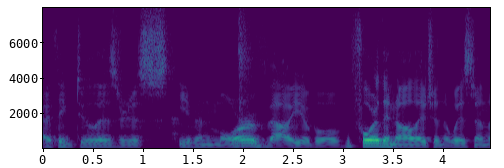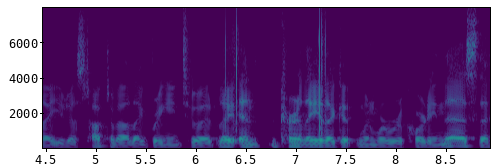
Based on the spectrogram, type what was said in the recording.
I think doulas are just even more valuable for the knowledge and the wisdom that you just talked about, like bringing to it. Like, and currently, like uh, when we're recording this, the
